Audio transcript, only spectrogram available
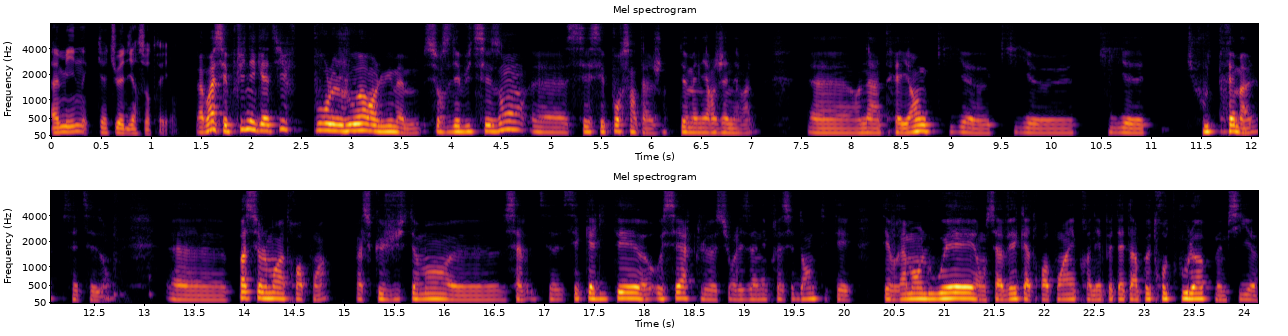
Amine, qu'as-tu à dire sur Trey Young? Bah moi, c'est plus négatif pour le joueur en lui-même. Sur ce début de saison, euh, c'est ses pourcentages de manière générale. Euh, on a un Trae Young qui euh, euh, euh, joue très mal cette saison. Euh, pas seulement à trois points, parce que justement, euh, sa- ses qualités euh, au cercle sur les années précédentes étaient, étaient vraiment louées. On savait qu'à trois points, il prenait peut-être un peu trop de pull-up, même si euh,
